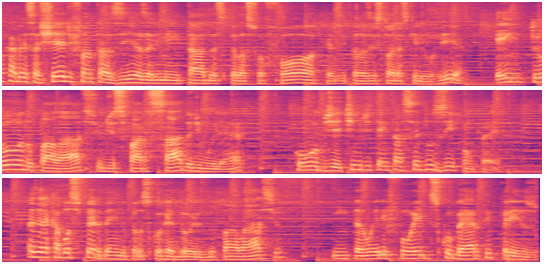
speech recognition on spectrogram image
com a cabeça cheia de fantasias alimentadas pelas fofocas e pelas histórias que ele ouvia, entrou no palácio disfarçado de mulher com o objetivo de tentar seduzir Pompeia. Mas ele acabou se perdendo pelos corredores do palácio, então ele foi descoberto e preso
